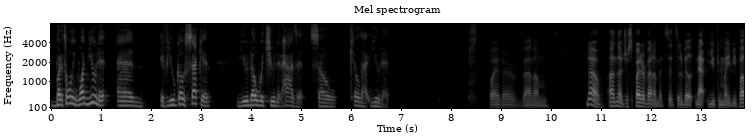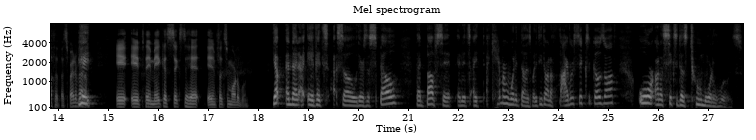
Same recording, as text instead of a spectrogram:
but it's only one unit, and if you go second, you know which unit has it. So kill that unit. Spider Venom. No, uh, no, just Spider Venom. It's it's an ability. Now you can maybe buff it, but Spider Venom, if they make a six to hit, it inflicts a mortal wound. Yep, and then uh, if it's so, there's a spell that buffs it, and it's I, I can't remember what it does, but it's either on a five or six it goes off, or on a six it does two mortal wounds.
